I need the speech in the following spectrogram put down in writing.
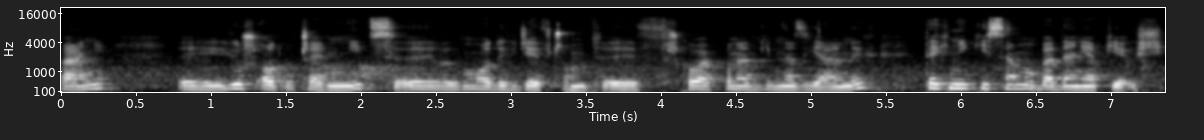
pań już od uczennic, młodych dziewcząt w szkołach ponadgimnazjalnych, techniki samobadania piersi.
